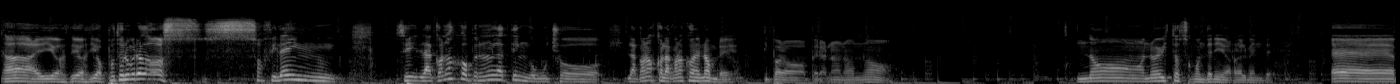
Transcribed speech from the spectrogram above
Ay, Dios, Dios, Dios. Puesto número 2. Sophie Lane. Sí, la conozco, pero no la tengo mucho. La conozco, la conozco de nombre. Eh. Tipo, pero no, no, no. No, no he visto su contenido realmente. Eh,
